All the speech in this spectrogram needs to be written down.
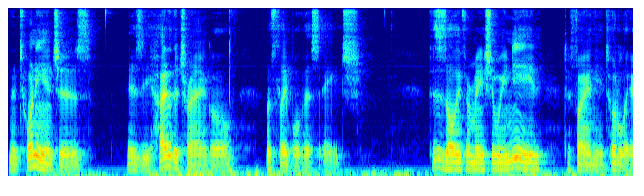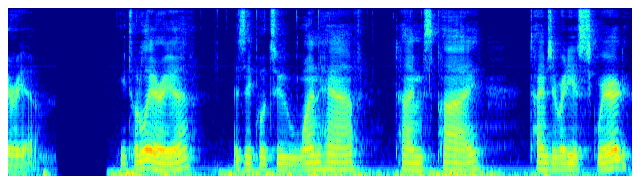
then 20 inches is the height of the triangle. Let's label this H. This is all the information we need to find the total area. The total area is equal to 1 half times pi times the radius squared,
